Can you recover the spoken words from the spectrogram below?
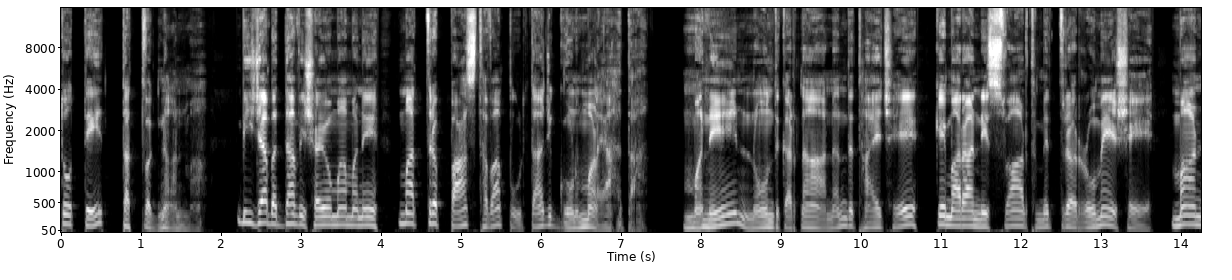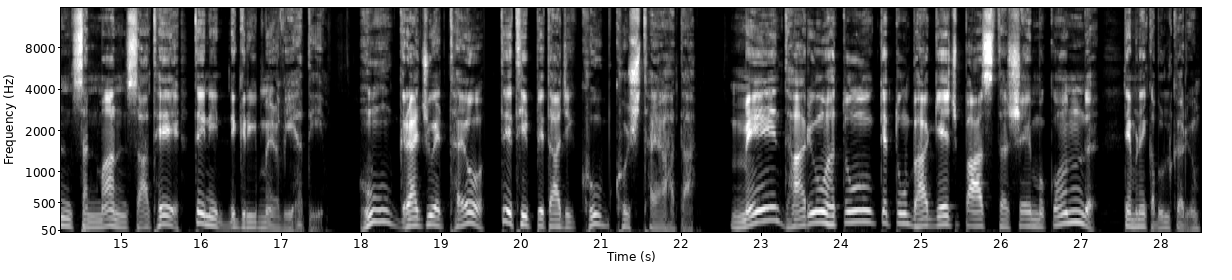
તો તે તત્વજ્ઞાનમાં. બીજા બધા વિષયોમાં મને માત્ર પાસ થવા પૂરતા જ ગુણ મળ્યા હતા. મને નોંધ કરતાં આનંદ થાય છે કે મારા નિસ્વાર્થ મિત્ર રોમેશે માન સન્માન સાથે તેની ડિગ્રી મેળવી હતી. હું ગ્રેજ્યુએટ થયો, તેથી પિતાજી ખૂબ ખુશ થયા હતા. મેં ધાર્યું હતું કે તું ભાગ્યે જ પાસ થશે, મુકુંદ, તેમણે કબૂલ કર્યું.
